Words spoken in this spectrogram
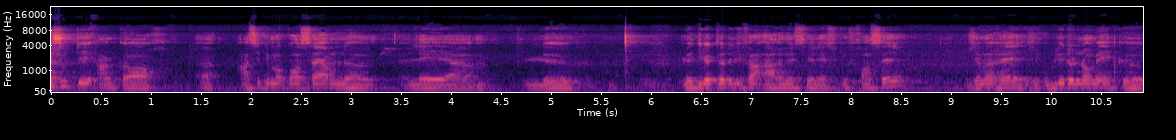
ajouter encore, en ce qui me concerne, les, le, directeur de l'IFAN a remercié l'Institut français. J'aimerais, j'ai oublié de nommer que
